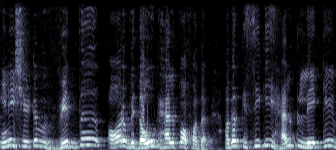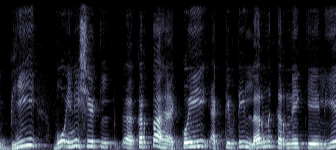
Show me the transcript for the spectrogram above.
इनिशिएटिव विद और विदाउट हेल्प ऑफ़ अदर अगर किसी की हेल्प लेके भी वो इनिशिएट करता है कोई एक्टिविटी लर्न करने के लिए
